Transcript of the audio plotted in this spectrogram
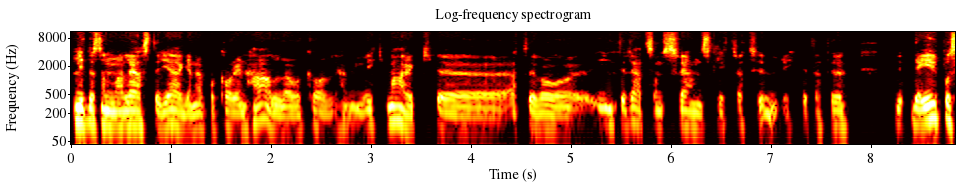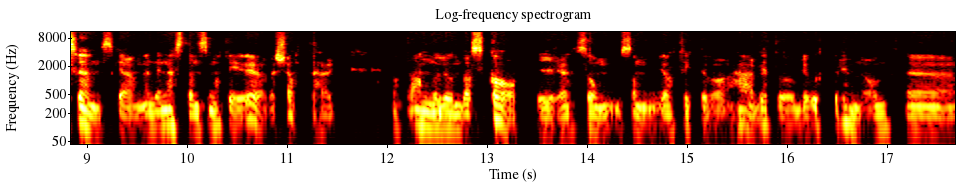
lite som man läste Jägarna på Karin Hall av Carl Henrik Wickmark. Eh, att det var inte rätt som svensk litteratur riktigt. Att det, det är ju på svenska men det är nästan som att det är översatt det här. Något annorlunda skap i det som, som jag tyckte var härligt och blev upprymd av. Eh,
